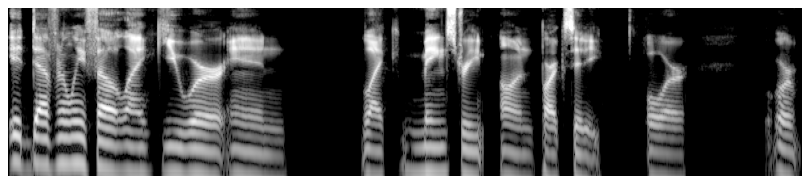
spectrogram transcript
it definitely felt like you were in like Main Street on Park City or or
